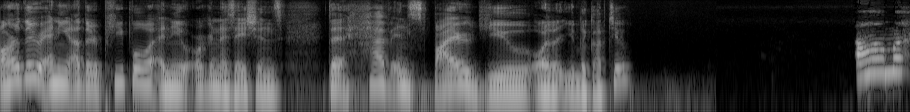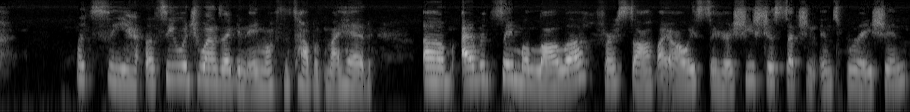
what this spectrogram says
are there any other people, any organizations that have inspired you or that you look up to? Um, let's see. Let's see which ones I can name off the top of my head. Um, I would say Malala. First off, I always say her. She's just such an inspiration.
